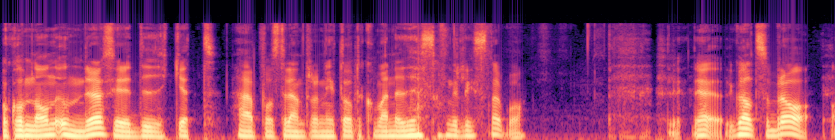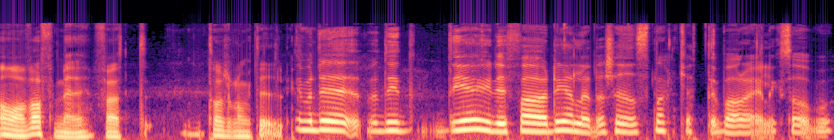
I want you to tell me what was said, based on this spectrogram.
och om någon undrar så är det diket här på Studentradion 98,9 som du lyssnar på. Det, det går alltså bra att ava för mig för att det tar så lång tid. Ja, men det, det, det är ju det fördelen av tjejsnacket. Det bara är liksom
